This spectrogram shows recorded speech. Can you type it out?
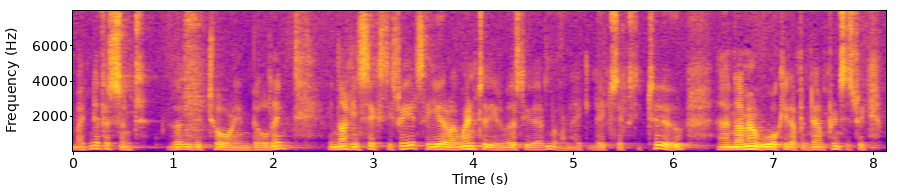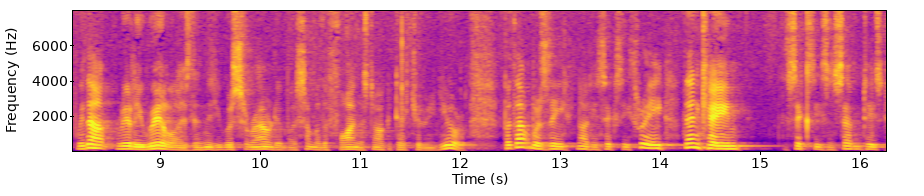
magnificent early Victorian building. In 1963, it's the year I went to the University of Edinburgh, late, late 62, and I remember walking up and down Princes Street without really realizing that you were surrounded by some of the finest architecture in Europe. But that was the 1963. Then came the 60s and 70s,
